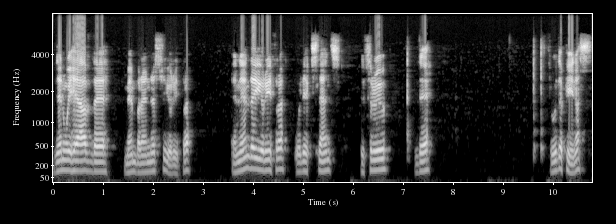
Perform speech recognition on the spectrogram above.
Then we have the membranous urethra. And then the urethra will extend through the through the penis.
